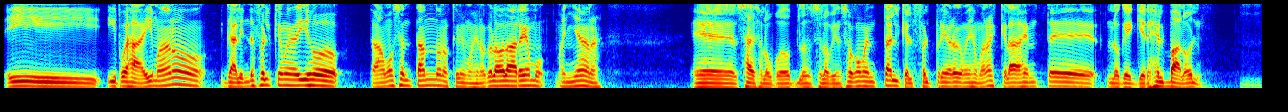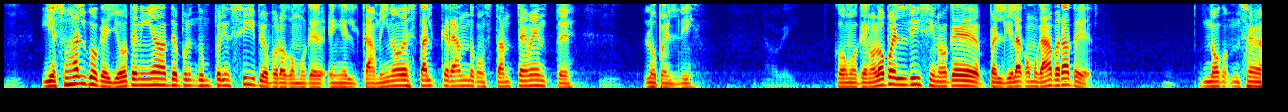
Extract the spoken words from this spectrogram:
Y, y pues ahí, mano, Galinde fue el que me dijo, estábamos sentándonos, que me imagino que lo hablaremos mañana. Eh, ¿sabes? Se lo, puedo- lo- se lo pienso comentar, que él fue el primero que me dijo, mano, es que la gente lo que quiere es el valor. Y eso es algo que yo tenía desde de un principio, pero como que en el camino de estar creando constantemente, lo perdí. Como que no lo perdí, sino que perdí la como que, ah, espérate. No, se me-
